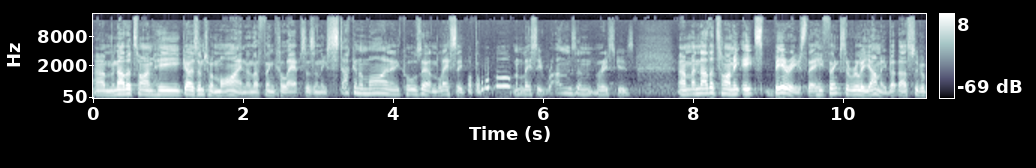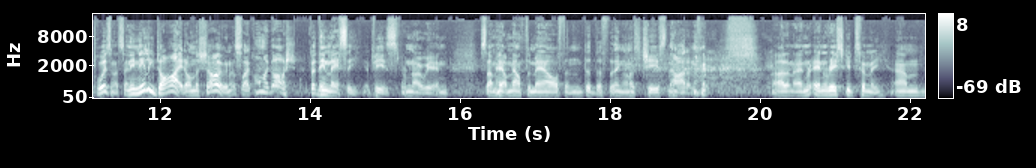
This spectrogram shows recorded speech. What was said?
Um, another time he goes into a mine and the thing collapses and he's stuck in a mine and he calls out, and Lassie, and Lassie runs and rescues. Um, another time he eats berries that he thinks are really yummy, but they're super poisonous. And he nearly died on the show. And it's like, oh my gosh. But then Lassie appears from nowhere and somehow mouth to mouth and did the thing on his chest. No, I don't know. I don't know, and, and rescued Timmy. Um,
